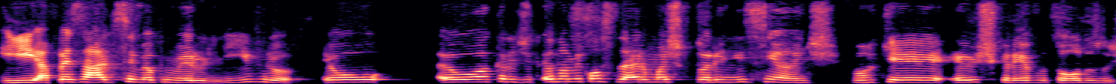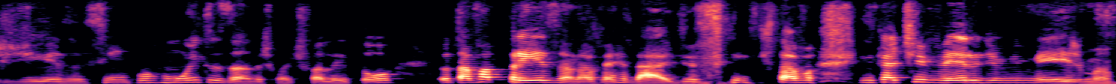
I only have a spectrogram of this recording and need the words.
E apesar de ser meu primeiro livro, eu eu acredito, eu não me considero uma escritora iniciante, porque eu escrevo todos os dias, assim, por muitos anos, como eu te falei, tô eu estava presa, na verdade, assim, estava em cativeiro de mim mesma.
